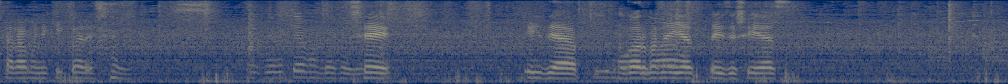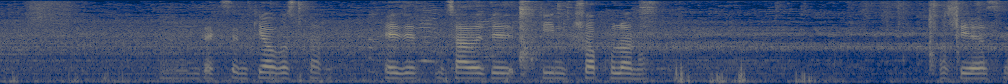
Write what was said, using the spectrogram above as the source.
সারা মানে কি করে? সে এই দেয়া। ঘর বানাইয়া এই যে শুয়ে আছে। দেখছেন কি অবস্থা? এই যে ছাদের যে টিন সব খোলানো। শুয়ে আছে।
